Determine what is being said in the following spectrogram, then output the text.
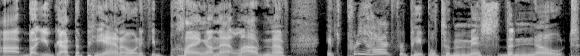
Uh, but you've got the piano, and if you're playing on that loud enough, it's pretty hard for people to miss the note,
